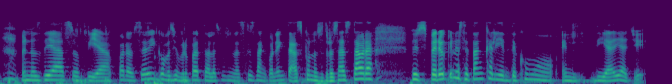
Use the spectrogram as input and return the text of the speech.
Buenos días, Sofía, para usted y como siempre para todas las personas que están conectadas con nosotros hasta ahora. Pues espero que no esté tan caliente como el día de ayer.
